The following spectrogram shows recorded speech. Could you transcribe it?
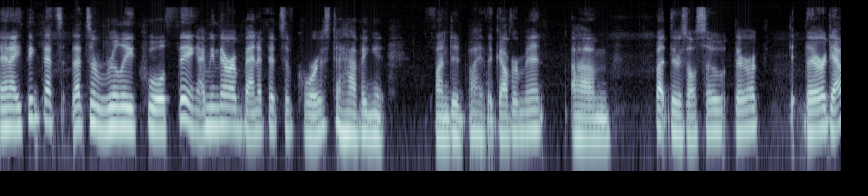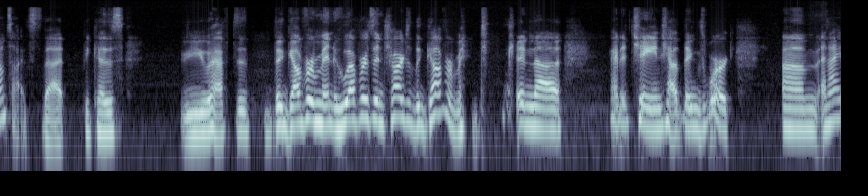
And I think that's that's a really cool thing. I mean, there are benefits, of course, to having it funded by the government, um, but there's also there are there are downsides to that because you have to the government, whoever's in charge of the government, can uh, kind of change how things work. Um, and I,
